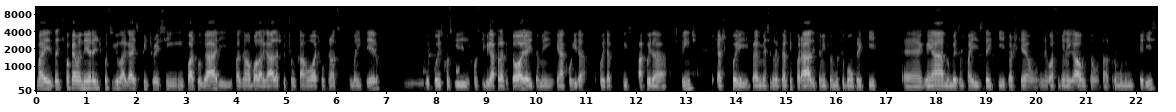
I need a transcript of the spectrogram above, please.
Mas, de qualquer maneira, a gente conseguiu largar a sprint racing em quarto lugar e fazer uma boa largada. Acho que eu tinha um carro ótimo o final de semana inteiro depois conseguir conseguir brigar pela vitória e também ganhar a corrida a corrida a corrida sprint que acho que foi, foi a minha segunda vitória da temporada e também foi muito bom para a equipe. É, ganhar no mesmo país da equipe, acho que é um negócio bem legal, então tá todo mundo muito feliz.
